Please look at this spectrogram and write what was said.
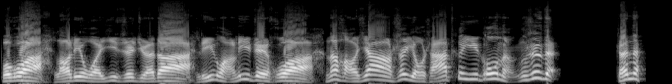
不过，老李，我一直觉得李广利这货，那好像是有啥特异功能似的，真的。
